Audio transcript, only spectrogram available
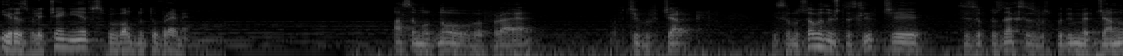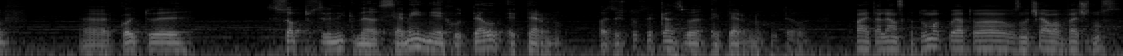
и развлечения в свободното време. Аз съм отново в рая, в Цигов чарк и съм особено щастлив, че се запознах с господин Мерджанов който е собственик на семейния хотел Етерно. А защо се казва Етерно хотела? Това е италианска дума, която означава вечност.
